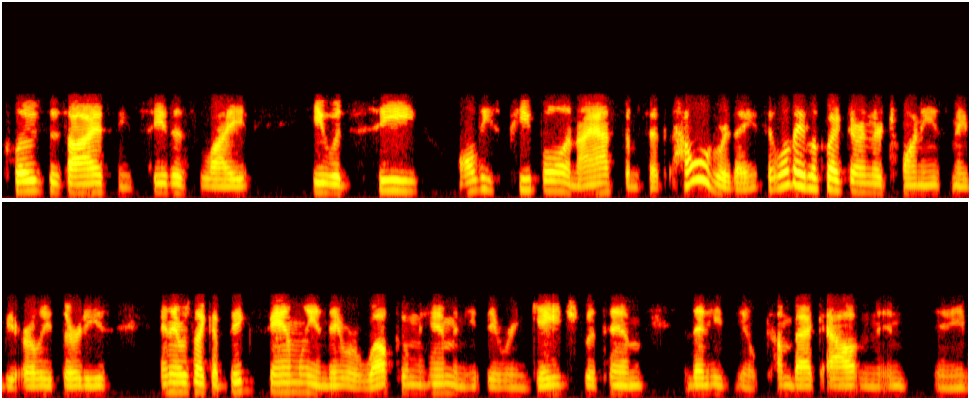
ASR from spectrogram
closed his eyes and he'd see this light, he would see all these people, and I asked them, said, how old were they? He said, well, they look like they're in their 20s, maybe early 30s. And there was like a big family, and they were welcoming him, and he, they were engaged with him. And then he'd, you know, come back out and, and, and he,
